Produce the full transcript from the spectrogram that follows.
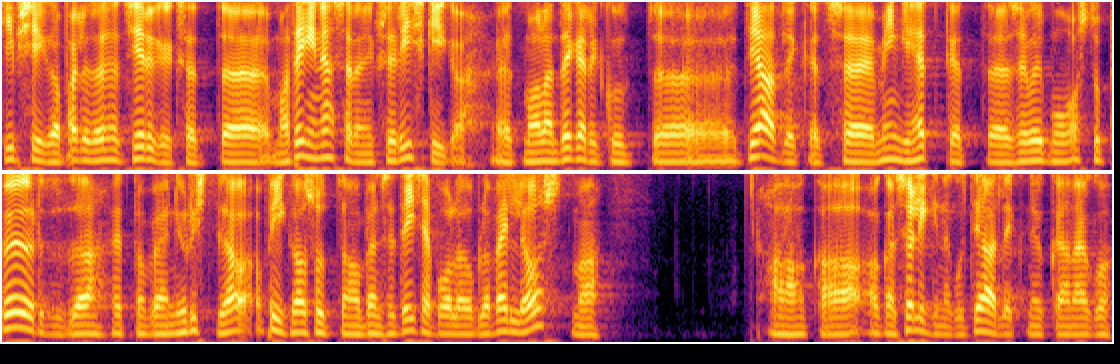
kipsiga paljud asjad sirgeks, et äh, ma tegin jah, selle niisuguse riskiga, et ma olen tegelikult äh, teadlik, et see mingi hetk, et see võib mu vastu pöörduda, et ma pean juristide abi kasutama, pean selle teise poole võib-olla välja ostma. aga, aga see oligi nagu teadlik niisugune nagu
